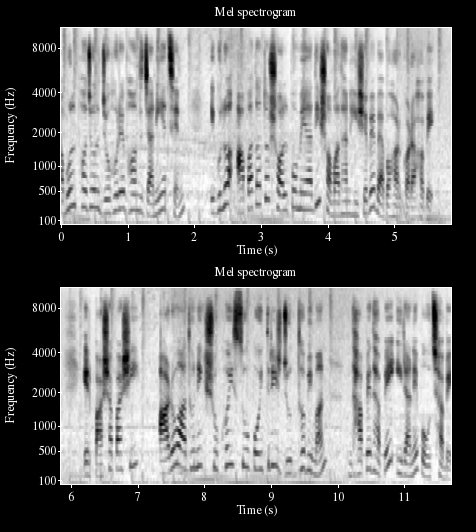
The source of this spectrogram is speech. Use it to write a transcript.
আবুল ফজল জোহরেভন্দ জানিয়েছেন, এগুলো আপাতত স্বল্পমেয়াদী সমাধান হিসেবে ব্যবহার করা হবে। এর পাশাপাশি আরও আধুনিক সুখই সু পঁয়ত্রিশ যুদ্ধবিমান ধাপে ধাপে ইরানে পৌঁছাবে।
